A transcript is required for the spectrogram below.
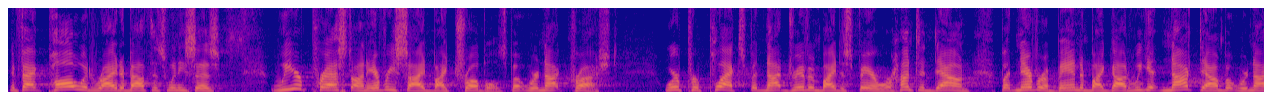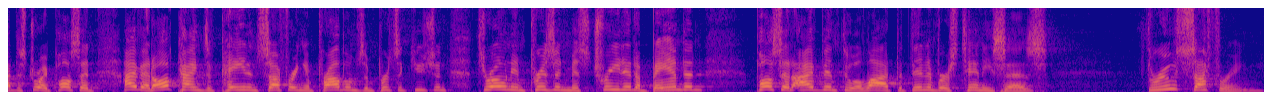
In fact, Paul would write about this when he says, We are pressed on every side by troubles, but we're not crushed. We're perplexed, but not driven by despair. We're hunted down, but never abandoned by God. We get knocked down, but we're not destroyed. Paul said, I've had all kinds of pain and suffering and problems and persecution, thrown in prison, mistreated, abandoned. Paul said, I've been through a lot, but then in verse 10 he says, through suffering,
